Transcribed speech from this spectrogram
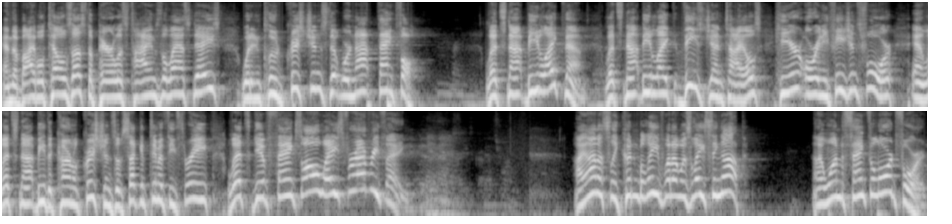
and the Bible tells us the perilous times, the last days, would include Christians that were not thankful. Let's not be like them. Let's not be like these Gentiles here or in Ephesians 4, and let's not be the carnal Christians of 2 Timothy 3. Let's give thanks always for everything. I honestly couldn't believe what I was lacing up. And I wanted to thank the Lord for it.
